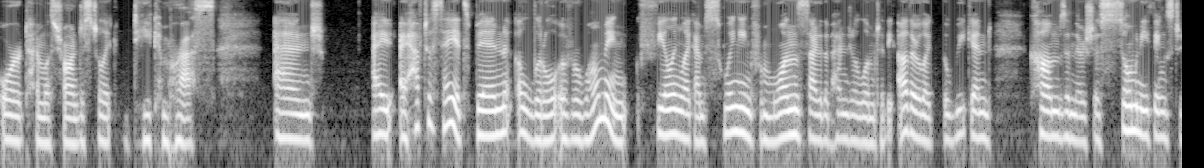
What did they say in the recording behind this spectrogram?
or time with Sean just to like decompress. And I, I have to say, it's been a little overwhelming feeling like I'm swinging from one side of the pendulum to the other. Like the weekend comes and there's just so many things to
